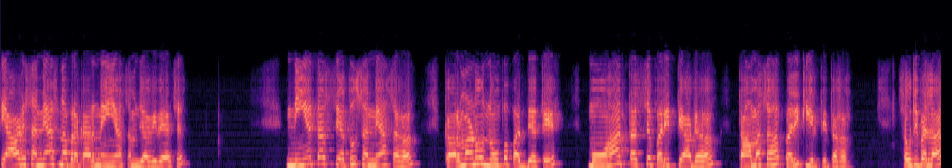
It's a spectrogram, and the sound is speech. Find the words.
ત્યાગ સંન્યાસના પ્રકારને અહીંયા સમજાવી રહ્યા છે. નિયતસ્ય તુ સંન્યાસ કર્મણો નોપપદ્યતે મોહા તસ્ય પરિત્યાગ તામસઃ પરિકીર્તિતઃ. સૌથી પહેલા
